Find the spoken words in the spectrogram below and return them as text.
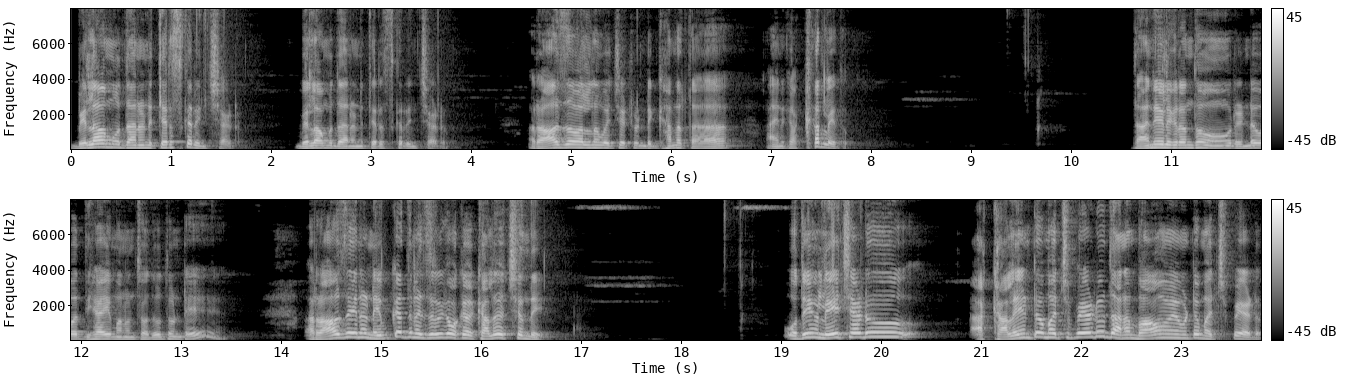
బిలాము దానిని తిరస్కరించాడు. బిలాము దానిని తిరస్కరించాడు. రాజు వలన వచ్చేటువంటి ఘనత ఆయనకు అక్కర్లేదు. దానియలు గ్రంథం రెండవ అధ్యాయం మనం చదువుతుంటే రాజైన నిబ్కత్ నిజంగా ఒక కళ వచ్చింది. ఉదయం లేచాడు ఆ కళ ఏంటో మర్చిపోయాడు దాని భావం ఏమిటో మర్చిపోయాడు.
